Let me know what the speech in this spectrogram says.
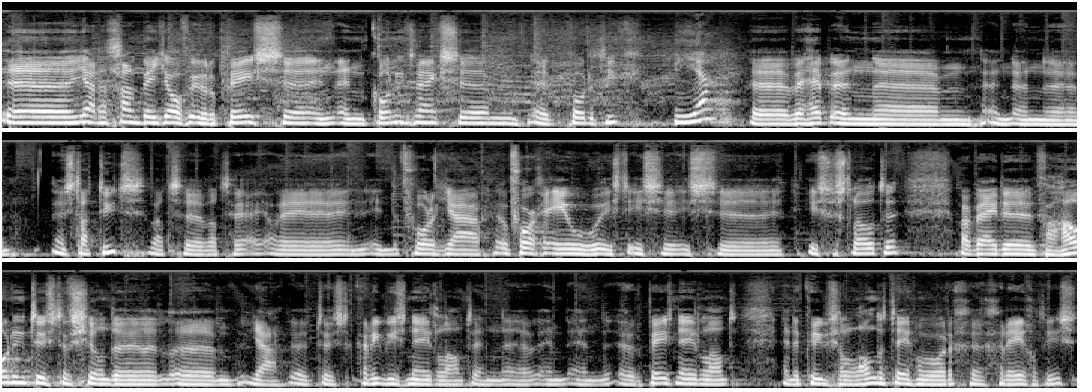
Eh, ja, dat gaat een beetje over Europees eh, en, en koninkrijkspolitiek. Ja, we hebben een, een, een, een statuut, wat, eh, wat eh, in het vorig jaar, eh, vorige eeuw is, is, is, eh, is gesloten. Waarbij de verhouding tussen de verschillende, ehm, ja, eh, tussen Caribisch Nederland en, eh, en, en Europees Nederland en de Caribische landen tegenwoordig eh, geregeld is.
